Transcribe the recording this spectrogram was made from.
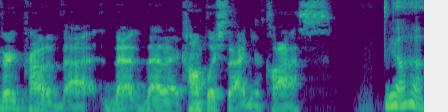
Very proud of that, that, that I accomplished that in your class. Yeah.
